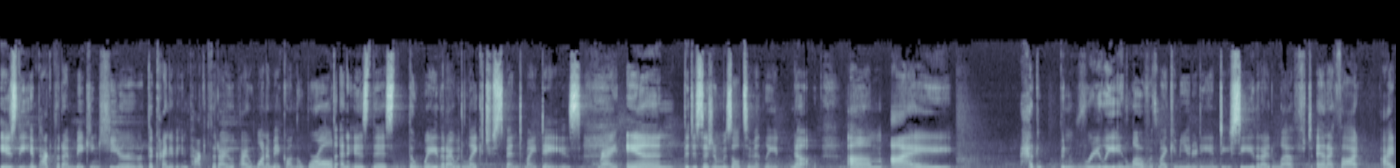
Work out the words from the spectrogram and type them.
is the impact that I'm making here the kind of impact that I, I want to make on the world? And is this the way that I would like to spend my days? Right. And the decision was ultimately no. Um, I had been really in love with my community in DC that I'd left, and I thought I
